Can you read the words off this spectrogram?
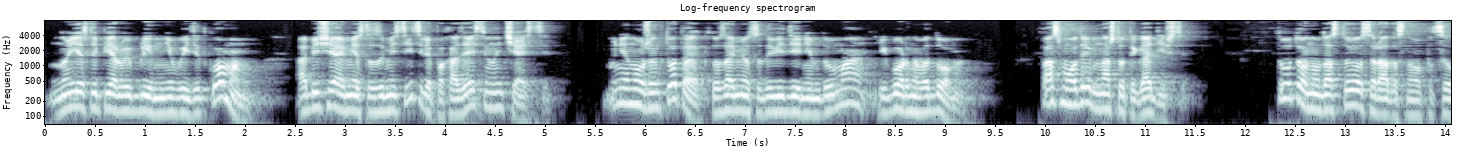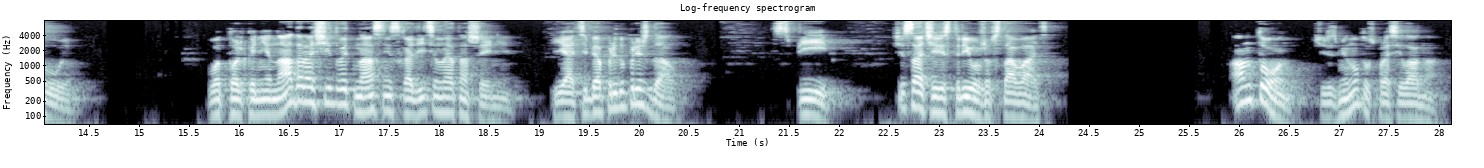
Но если первый блин не выйдет комом, обещаю место заместителя по хозяйственной части. Мне нужен кто-то, кто займется доведением до ума и горного дома. Посмотрим, на что ты годишься». Тут он удостоился радостного поцелуя. Вот только не надо рассчитывать на снисходительные отношения. Я тебя предупреждал. Спи. Часа через три уже вставать. Антон, через минуту спросила она.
